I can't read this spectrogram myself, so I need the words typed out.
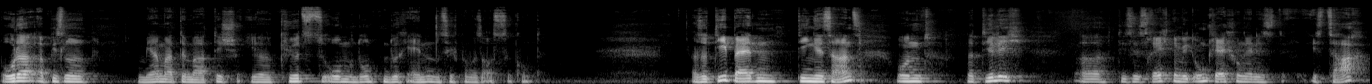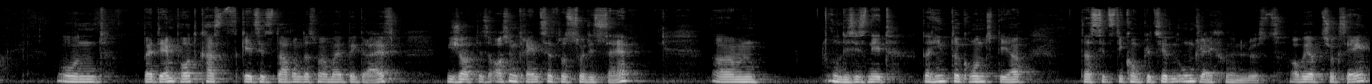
oder ein bisschen mehr mathematisch, ihr kürzt oben und unten durch N und sieht man, was rauskommt. Also die beiden Dinge sind es und natürlich äh, dieses Rechnen mit Ungleichungen ist, ist zach und bei dem Podcast geht es jetzt darum, dass man mal begreift, wie schaut das aus im Grenzwert, was soll das sein. Ähm, und es ist nicht der Hintergrund der, dass jetzt die komplizierten Ungleichungen löst. Aber ihr habt schon gesehen,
